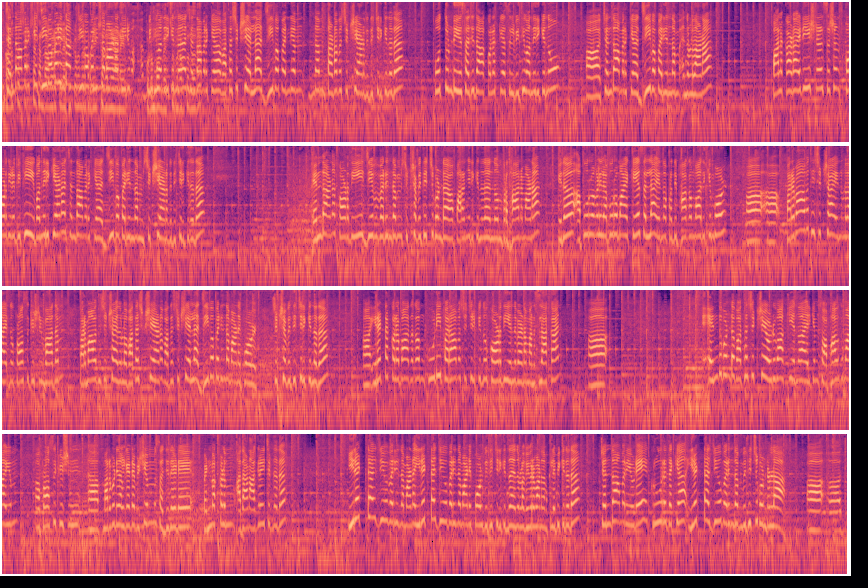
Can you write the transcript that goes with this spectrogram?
ചെന്താമരയ്ക്ക് ജീവപര്യന്തം ജീവപര്യന്തമാണ് വിധി വന്നിരിക്കുന്നത് ചെന്താമരയ്ക്ക് വധശിക്ഷയല്ല ജീവപര്യന്തം തടവ് ശിക്ഷയാണ് വിധിച്ചിരിക്കുന്നത്. പോത്തുണ്ടി സജിത കൊലക്കേസിൽ വിധി വന്നിരിക്കുന്നു. ചെന്താമരയ്ക്ക് ജീവപര്യന്തം എന്നുള്ളതാണ്. പാലക്കാട് അഡീഷണൽ സെഷൻസ് കോടതിയുടെ വിധി വന്നിരിക്കുകയാണ്. ചെന്താമരയ്ക്ക് ജീവപര്യന്തം ശിക്ഷയാണ് വിധിച്ചിരിക്കുന്നത്. എന്താണ് കോടതി ജീവപര്യന്തം ശിക്ഷ വിധിച്ചുകൊണ്ട് പറഞ്ഞിരിക്കുന്നത് എന്നും പ്രധാനമാണ്. ഇത് അപൂർവങ്ങളിൽ അപൂർവമായ കേസല്ല എന്ന പ്രതിഭാഗം വാദിക്കുമ്പോൾ പരമാവധി ശിക്ഷ എന്നുള്ളതായിരുന്നു പ്രോസിക്യൂഷൻ വാദം. പരമാവധി ശിക്ഷ എന്നുള്ള വധശിക്ഷയാണ്. വധശിക്ഷയല്ല ജീവപര്യന്തമാണ് ഇപ്പോൾ ശിക്ഷ വിധിച്ചിരിക്കുന്നത്. ഇരട്ട കൊലപാതകം കൂടി പരാമർശിച്ചിരിക്കുന്നു കോടതി എന്ന് വേണം മനസ്സിലാക്കാൻ. എന്തുകൊണ്ട് വധശിക്ഷ ഒഴിവാക്കി എന്നതായിരിക്കും സ്വാഭാവികമായും പ്രോസിക്യൂഷൻ മറുപടി നൽകേണ്ട വിഷയം സജിതയുടെ പെൺമക്കളും അതാണ് ആഗ്രഹിച്ചിരുന്നത്. ഇരട്ട ജീവപര്യന്തമാണ് ഇരട്ട ജീവപര്യന്തമാണ് ഇപ്പോൾ വിധിച്ചിരിക്കുന്നത് എന്നുള്ള വിവരമാണ് നമുക്ക് ലഭിക്കുന്നത്. ചെന്താമരയുടെ ക്രൂരതയ്ക്ക് ഇരട്ട ജീവപര്യന്തം വിധിച്ചുകൊണ്ടുള്ള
